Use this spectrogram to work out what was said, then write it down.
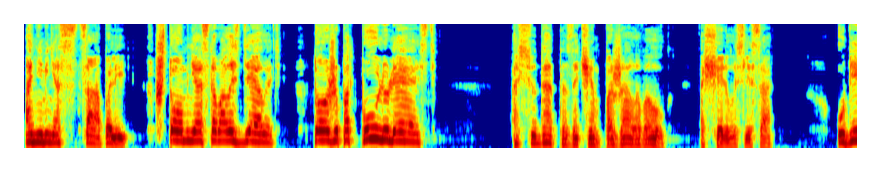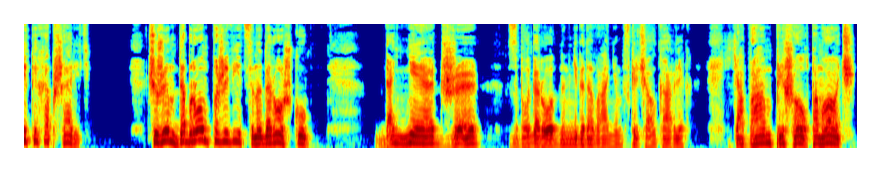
они меня сцапали. Что мне оставалось делать? Тоже под пулю лезть?» «А сюда-то зачем пожаловал?» — ощерилась лиса. «Убитых обшарить, чужим добром поживиться на дорожку». «Да нет же!» — с благородным негодованием вскричал карлик. «Я вам пришел помочь!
